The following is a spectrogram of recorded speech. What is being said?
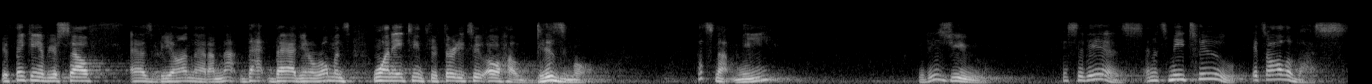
You're thinking of yourself as beyond that. I'm not that bad. You know, Romans 1, 18 through 32, oh, how dismal. That's not me. It is you. Yes, it is. And it's me too. It's all of us.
